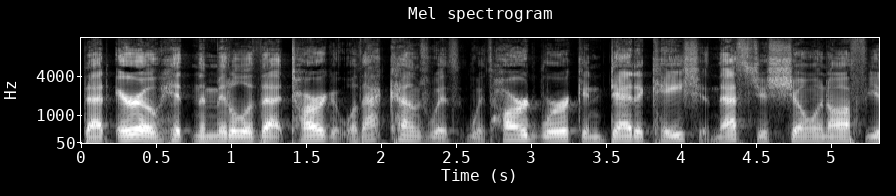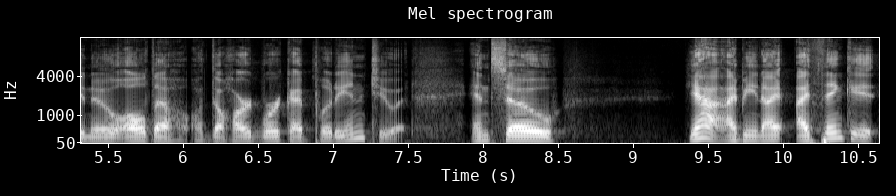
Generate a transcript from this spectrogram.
that arrow hit in the middle of that target. Well, that comes with with hard work and dedication. That's just showing off, you know, all the the hard work I put into it. And so yeah, I mean, I, I think it,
